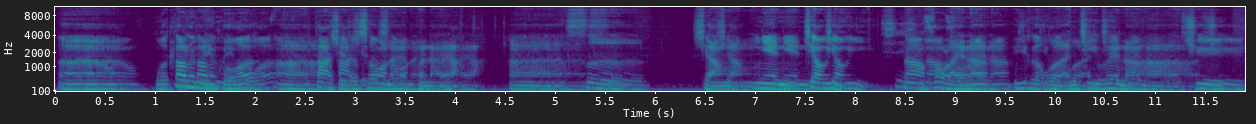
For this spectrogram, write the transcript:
呃，我到了美国啊，大学的时候呢，本来啊，呃，是想念念教育，那后来呢，一个偶然机会呢，啊，去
